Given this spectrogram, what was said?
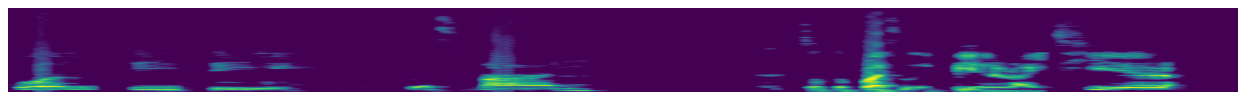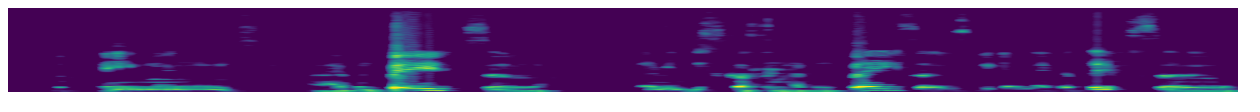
quality plus 1. The total price will appear right here. The payment I haven't paid, so I mean this customer haven't paid, so it's become negative. So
